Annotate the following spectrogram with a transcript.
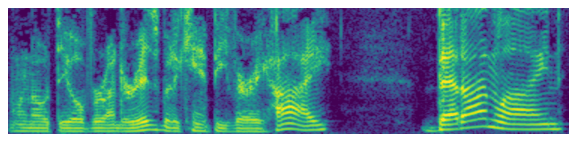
I don't know what the over under is, but it can't be very high. BetOnline.ag.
